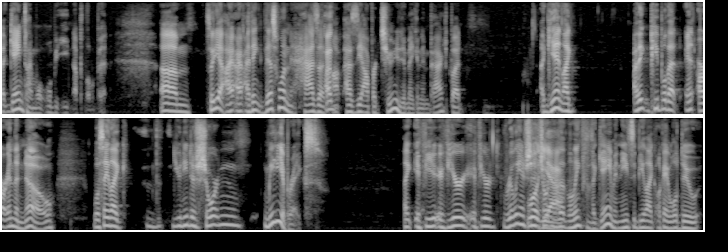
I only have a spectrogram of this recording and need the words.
but game time will, will be eaten up a little bit. Um. So yeah, I, I- think this one has a I- has the opportunity to make an impact, but again, like I think people that are in the know will say like you need to shorten media breaks. Like if you if you're if you're really interested Well, in yeah. the, the length of the game, it needs to be like okay, we'll do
